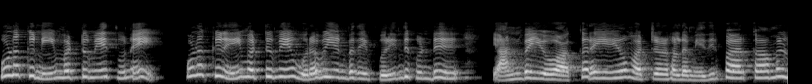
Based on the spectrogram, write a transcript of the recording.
உனக்கு நீ மட்டுமே துணை உனக்கு நீ மட்டுமே உறவு என்பதை புரிந்து கொண்டு அன்பையோ அக்கறையையோ மற்றவர்களிடம் எதிர்பார்க்காமல்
